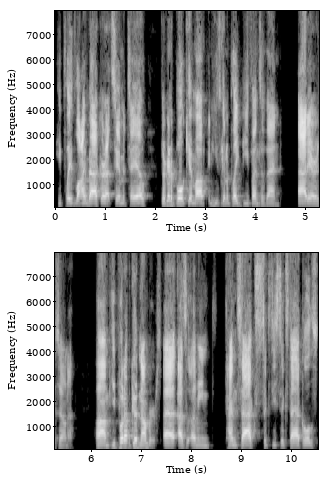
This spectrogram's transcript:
He played linebacker at San Mateo. They're going to bulk him up and he's going to play defensive end at Arizona. Um, he put up good numbers as, as I mean, 10 sacks, 66 tackles.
